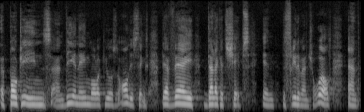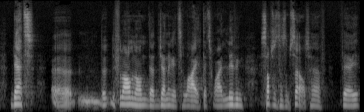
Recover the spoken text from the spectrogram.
uh, proteins and DNA molecules and all these things, they're very delicate shapes in the three-dimensional world. And that's uh, the, the phenomenon that generates life. That's why living substances themselves have very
